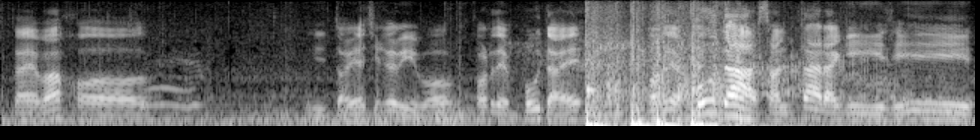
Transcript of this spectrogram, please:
Está debajo. Y todavía sigue vivo. Por de puta, eh. Por de puta. Saltar aquí, sí.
